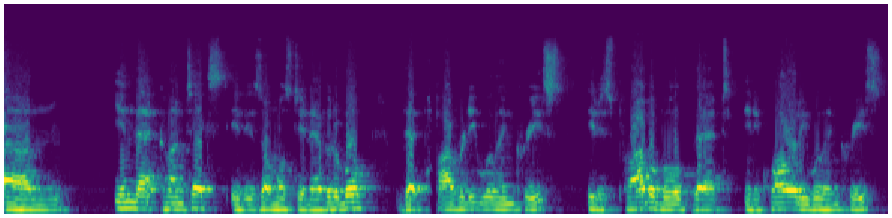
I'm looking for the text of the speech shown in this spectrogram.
Um, in that context, it is almost inevitable that poverty will increase. It is probable that inequality will increase,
